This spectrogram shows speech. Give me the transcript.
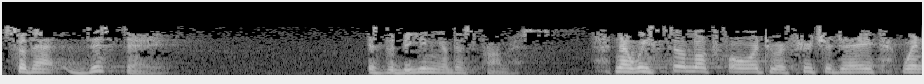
So that this day is the beginning of this promise. Now, we still look forward to a future day when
